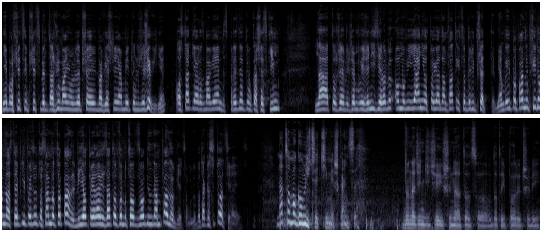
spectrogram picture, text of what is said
nieboszczycy przy cmentarzu mają lepsze nawierzchnie, jak my tu ludzie żywi, nie? Ostatnio rozmawiałem z prezydentem Łukaszewskim na to, że, że mówię, że nic nie robią. On mówi, ja nie odpowiadam za tych, co byli przedtem. Ja mówię, po panu przyjdą następni i powiedzą to samo, co pan. My nie odpowiadamy za to, co, co zrobił nam pan obiecał, no bo taka sytuacja jest. Na co mogą liczyć ci mieszkańcy? No na dzień dzisiejszy na to, co do tej pory, czyli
